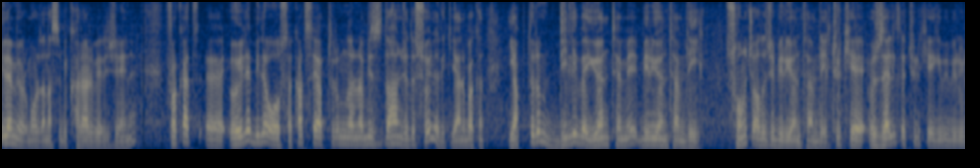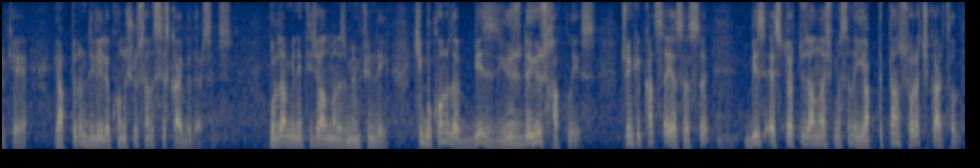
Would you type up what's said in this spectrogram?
Bilemiyorum orada nasıl bir karar vereceğini. Fakat e, öyle bile olsa katsa yaptırımlarına biz daha önce de söyledik. Yani bakın yaptırım dili ve yöntemi bir yöntem değil. Sonuç alıcı bir yöntem değil. Türkiye özellikle Türkiye gibi bir ülkeye yaptırım diliyle konuşursanız siz kaybedersiniz. Buradan bir netice almanız mümkün değil. Ki bu konuda biz yüzde yüz haklıyız. Çünkü katsa yasası biz S-400 anlaşmasını yaptıktan sonra çıkartıldı.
